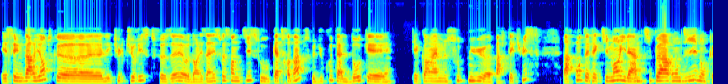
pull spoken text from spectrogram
Et c'est une variante que les culturistes faisaient dans les années 70 ou 80, parce que du coup, tu as le dos qui est, qui est quand même soutenu par tes cuisses Par contre, effectivement, il est un petit peu arrondi, donc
